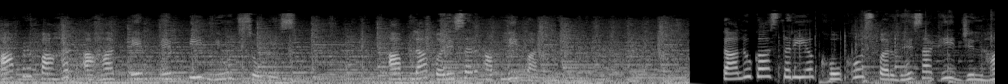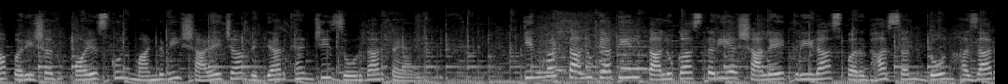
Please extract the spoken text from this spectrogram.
आपण पाहत आहात एम एम पी न्यूज चोवीस. आपला परिसर आपली बातमी. तालुकास्तरीय खो खो स्पर्धेसाठी जिल्हा परिषद हायस्कूल मांडवी शाळेच्या विद्यार्थ्यांची जोरदार तयारी. किनवट तालुक्यातील तालुकास्तरीय शालेय क्रीडा स्पर्धा सन दोन हजार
